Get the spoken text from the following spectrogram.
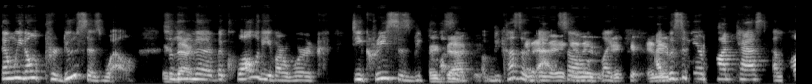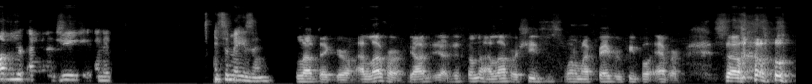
then we don't produce as well. So then the, the quality of our work decreases because exactly. of because of and, that. And, so and like I listen to your podcast, I love your energy and it's it's amazing. Love that girl. I love her. Y'all, y'all, just don't know. I love her. She's just one of my favorite people ever. So,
